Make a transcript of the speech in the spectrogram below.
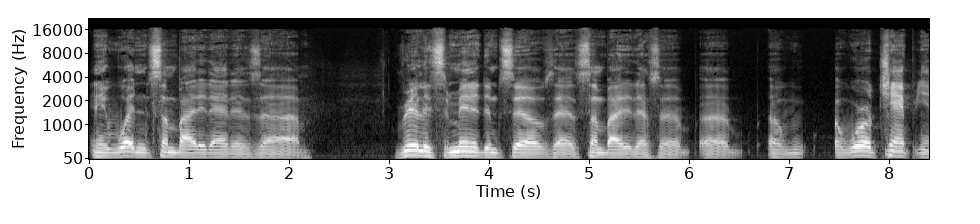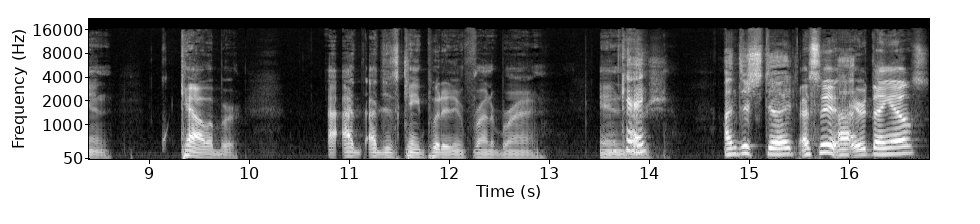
and it wasn't somebody that uh, really cemented themselves as somebody that's a a, a, a world champion caliber. I, I I just can't put it in front of Bryan. And Okay. Rush. Understood. That's it. Uh, Everything else.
